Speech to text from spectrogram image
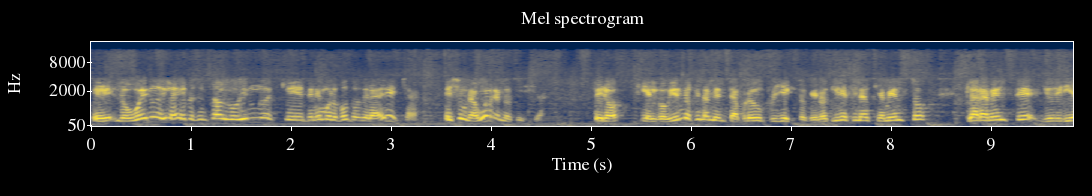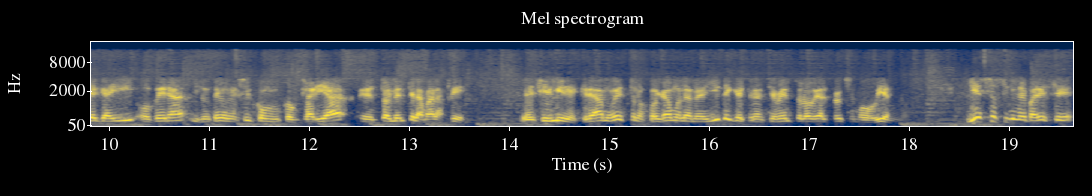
Eh, lo bueno de que la haya presentado el gobierno es que tenemos los votos de la derecha. Es una buena noticia. Pero si el gobierno finalmente aprueba un proyecto que no tiene financiamiento, claramente yo diría que ahí opera, y lo tengo que decir con, claridad, eventualmente la mala fe. Es decir, mire, creamos esto, nos colgamos la medallita y que el financiamiento lo vea el próximo gobierno. Y eso sí que me parece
